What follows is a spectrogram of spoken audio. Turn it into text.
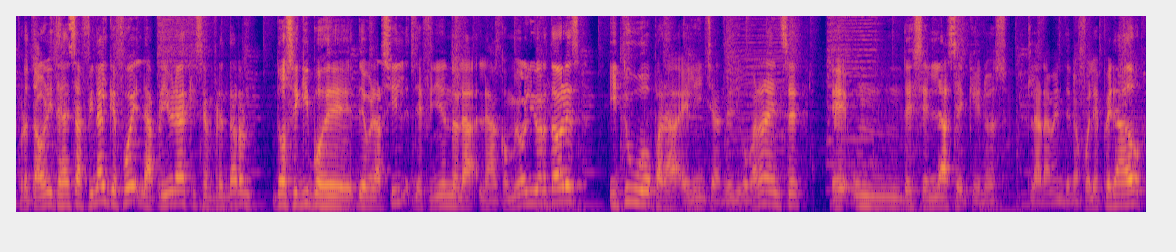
protagonistas de esa final, que fue la primera vez que se enfrentaron dos equipos de, Brasil definiendo la, la Conmebol Libertadores, y tuvo para el hincha Atlético Paranaense eh, un desenlace que no es, claramente no fue el esperado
